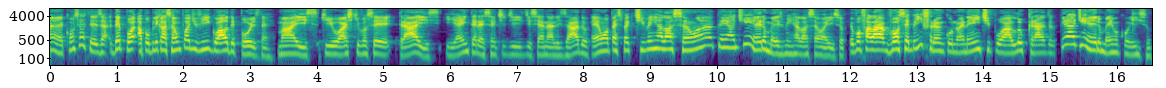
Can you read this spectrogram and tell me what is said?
É, com certeza. Depois, a publicação pode vir igual depois, né? Mas que eu acho que você traz, e é interessante de, de ser analisado, é uma perspectiva em relação a ganhar dinheiro mesmo em relação a isso. Eu vou falar, vou ser bem franco, não é nem tipo a lucrar, ganhar dinheiro mesmo com isso.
